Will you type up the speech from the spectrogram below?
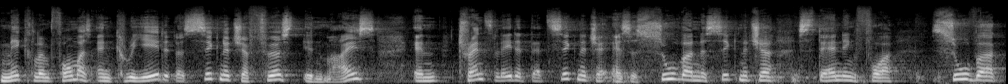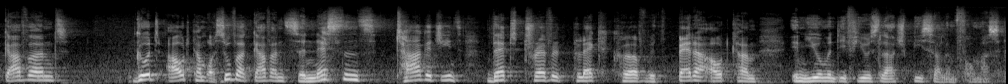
MYC lymphomas and created a signature first in mice and translated that signature as a SUVA signature standing for SUVA governed good outcome or super governed senescence target genes that traveled plaque curve with better outcome in human diffuse large B cell lymphomas.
